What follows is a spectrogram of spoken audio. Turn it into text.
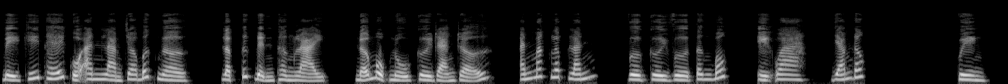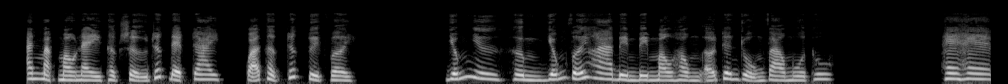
Bị khí thế của anh làm cho bất ngờ, lập tức định thần lại, nở một nụ cười rạng rỡ, ánh mắt lấp lánh, vừa cười vừa tân bốc, ị oa, giám đốc. Quyền, anh mặc màu này thật sự rất đẹp trai, quả thật rất tuyệt vời. Giống như hùm giống với hoa bìm bìm màu hồng ở trên ruộng vào mùa thu. He he,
